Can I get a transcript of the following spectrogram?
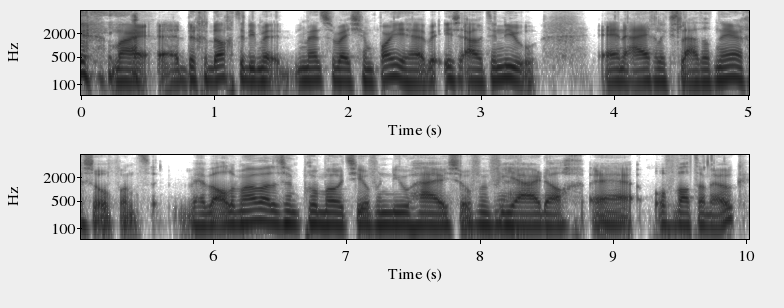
maar uh, de gedachte die me mensen bij champagne hebben is oud en nieuw. En eigenlijk slaat dat nergens op, want we hebben allemaal wel eens een promotie of een nieuw huis of een verjaardag uh, of wat dan ook.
